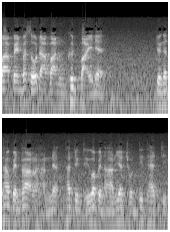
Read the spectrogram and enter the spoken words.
มาเป็นพระโสดาบันขึ้นไปเนี่ยจนกระทั่งเป็นพระอรหันเนี่ยท่านจึงถือว่าเป็นอริยชนที่แท้จริง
